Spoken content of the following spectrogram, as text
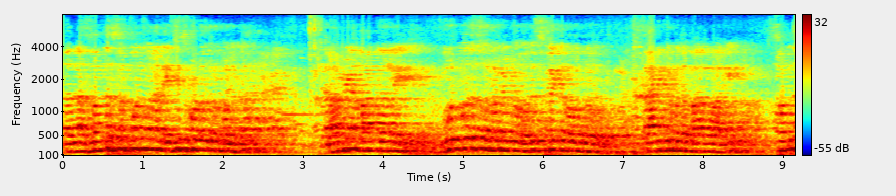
ತನ್ನ ಸ್ವಂತ ಸಂಪನ್ಮೂಲ ಹೆಚ್ಚಿಸಿಕೊಳ್ಳೋದ್ರ ಮೂಲಕ ಗ್ರಾಮೀಣ ಭಾಗದಲ್ಲಿ ಮೂಲಭೂತ ಸೌಲಭ್ಯಗಳು ಒದಗಿಸಬೇಕಿರುವ ಒಂದು ಕಾರ್ಯಕ್ರಮದ ಭಾಗವಾಗಿ ಸ್ವಂತ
